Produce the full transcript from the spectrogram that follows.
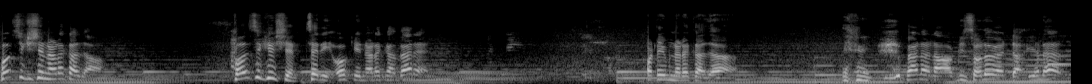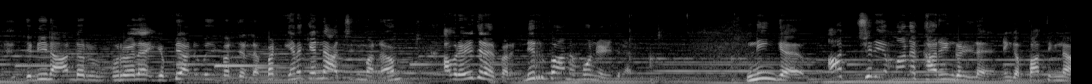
பர்சிக்யூஷன் நடக்காதா? பர்சிக்யூஷன் சரி ஓகே நடக்கா வேற? பட்டயம் நடக்காதா? வேணாம் நான் அப்படி சொல்ல வேண்டாம். ஏன்னா திடீர்னு ஆண்டவர் ஒருவேளை எப்படி அனுமதிப்பார் தெரியல பட் எனக்கு என்ன ஆச்சரியமான அவர் எழுதுறாரு பாரு நிர்வாணமோன்னு எழுதுறாரு. நீங்க ஆச்சரியமான காரியங்கள்ல நீங்க பாத்தீங்கன்னா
